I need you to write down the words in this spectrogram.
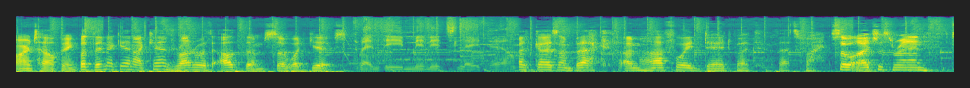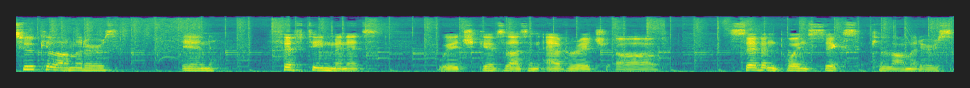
aren't helping. But then again, I can't run without them, so what gives? 20 minutes later. Alright guys, I'm back. I'm halfway dead, but that's fine. So I just ran 2 kilometers in 15 minutes, which gives us an average of 7.6 kilometers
